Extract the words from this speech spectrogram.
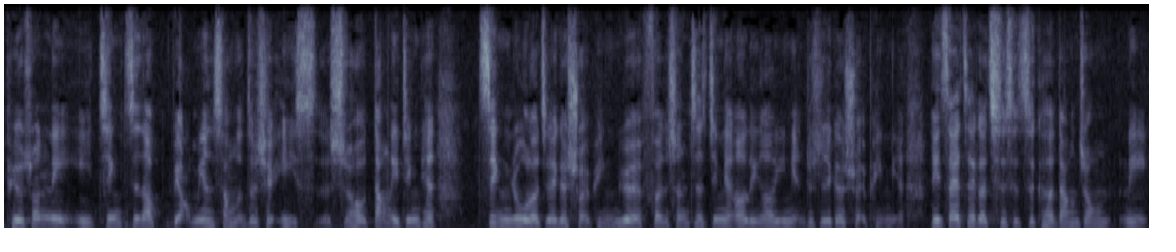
比如说你已经知道表面上的这些意思的时候，当你今天。进入了这个水平月份，甚至今年二零二一年就是一个水平年。你在这个此时此刻当中，你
